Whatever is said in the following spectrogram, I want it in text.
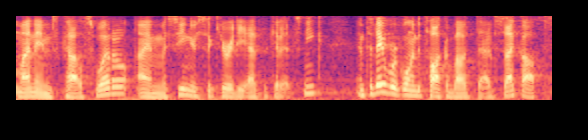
my name's Kyle Suero, I'm a senior security advocate at Snyk, and today we're going to talk about DevSecOps.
